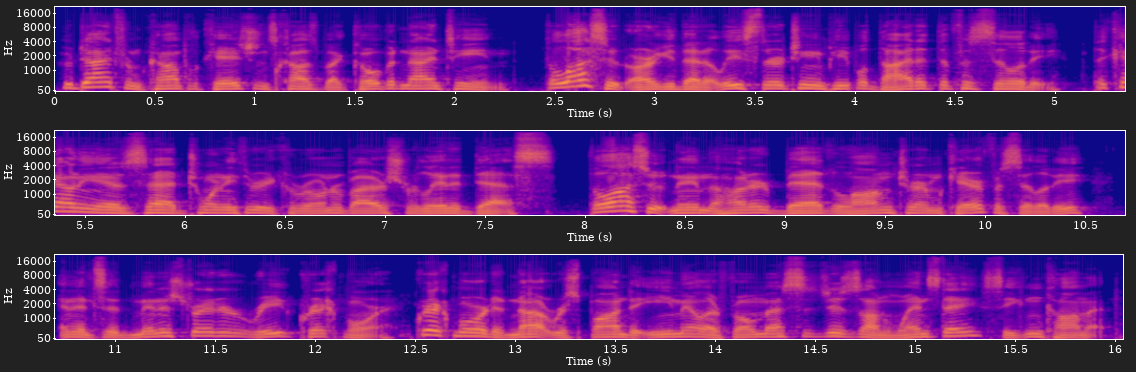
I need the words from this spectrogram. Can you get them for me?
who died from complications caused by COVID 19. The lawsuit argued that at least 13 people died at the facility. The county has had 23 coronavirus related deaths. The lawsuit named the 100 bed long term care facility and its administrator, Reed Crickmore. Crickmore did not respond to email or phone messages on Wednesday seeking comment.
